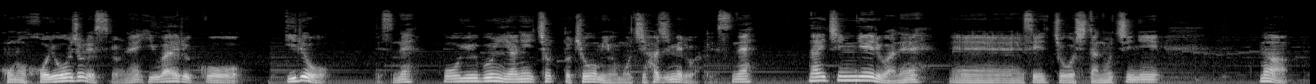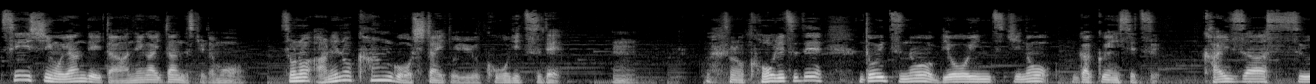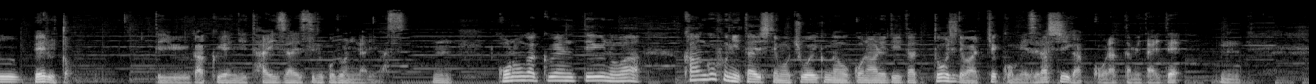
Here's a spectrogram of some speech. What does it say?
この保養所ですよね。いわゆるこう、医療ですね。こういう分野にちょっと興味を持ち始めるわけですね。ナイチンゲールはね、えー、成長した後に、まあ、精神を病んでいた姉がいたんですけども、その姉の看護をしたいという口実で、うん。その口実で、ドイツの病院付きの学園施設、カイザースベルトっていう学園に滞在することになります。うん。この学園っていうのは、看護婦に対しても教育が行われていた当時では結構珍しい学校だったみたいで、うん。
